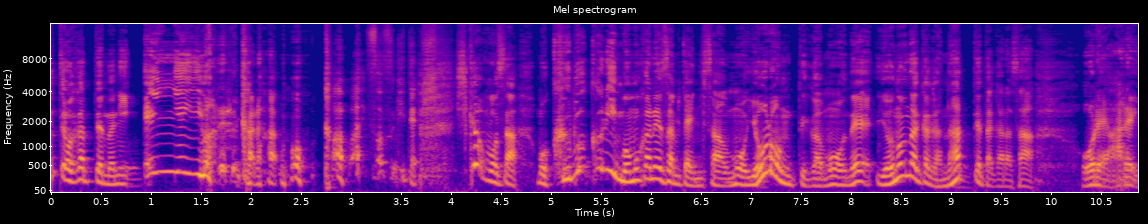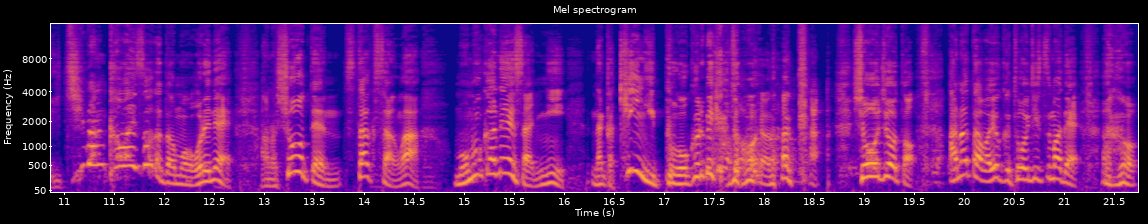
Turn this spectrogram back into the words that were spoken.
うって分かってんのに、延々言われるから、もう、かわいそすぎて。しかもさ、もう、くぶくり桃か姉さんみたいにさ、もう世論っていうかもうね、世の中がなってたからさ、俺、あれ一番かわいそうだと思う。俺ね、あの、商店スタッフさんは、桃花姉さんに、なんか金一封送るべきだと思うよ。なんか、症状と。あなたはよく当日まで、あの、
